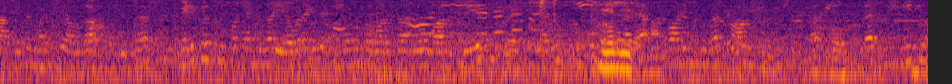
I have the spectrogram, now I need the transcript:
నాకైతే మంచి అవగాహన ఉంది సార్. మెడికల్ సూపరింటెండెంట్గా ఎవరైతే నియమింపబడతారో వాళ్ళు బేసిక్ క్రైటీరియాను according to the constitution sir. That we need to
